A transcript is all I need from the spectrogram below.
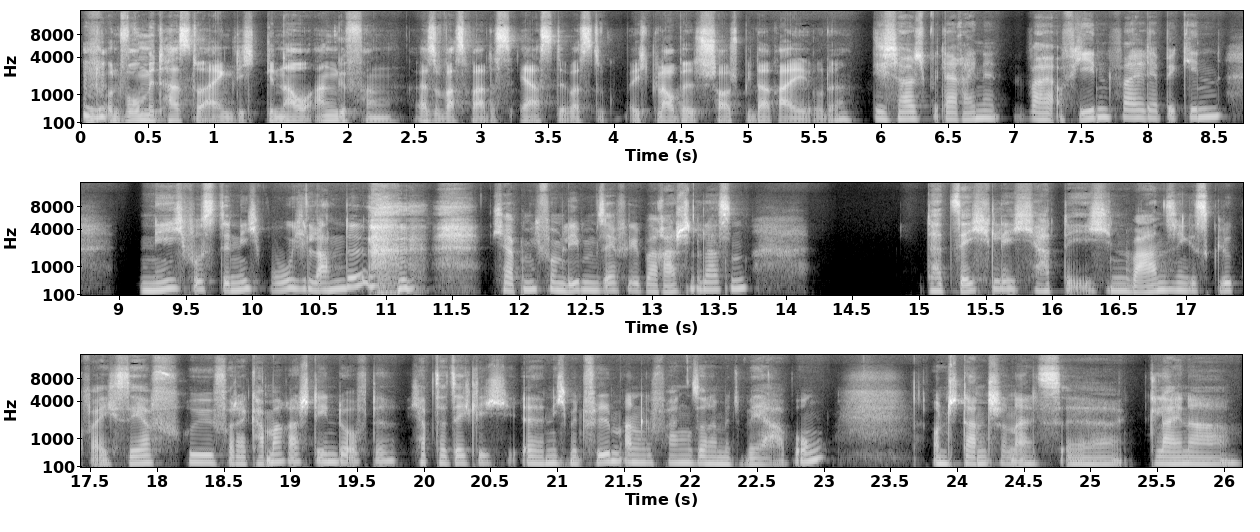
Und, mhm. und, womit hast du eigentlich genau angefangen? Also was war das Erste, was du, ich glaube, Schauspielerei, oder? Die Schauspielerei ne, war auf jeden Fall der Beginn. Nee, ich wusste nicht, wo ich lande. ich habe mich vom Leben sehr viel überraschen lassen. Tatsächlich hatte ich ein wahnsinniges Glück, weil ich sehr früh vor der Kamera stehen durfte. Ich habe tatsächlich äh, nicht mit Film angefangen, sondern mit Werbung und stand schon als äh, kleiner,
